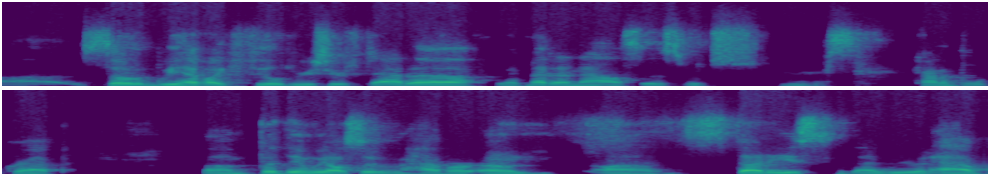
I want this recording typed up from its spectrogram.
Uh, so we have like field research data we have meta-analysis which is kind of bullcrap. Um, but then we also have our own uh, studies that we would have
